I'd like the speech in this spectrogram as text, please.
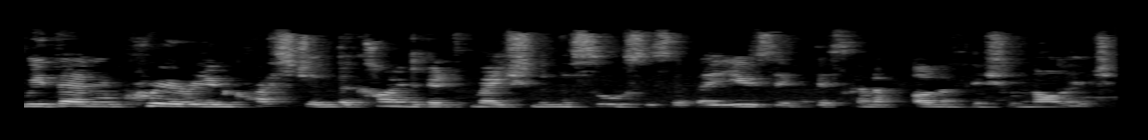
we then query and question the kind of information and the sources that they're using, this kind of unofficial knowledge.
